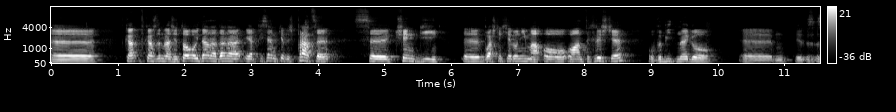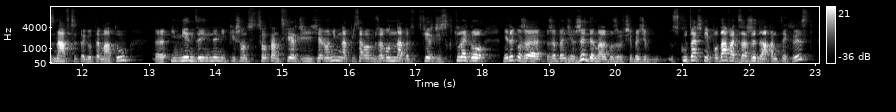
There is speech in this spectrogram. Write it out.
W, ka w, każdym razie, to oj dana, dana, ja pisałem kiedyś pracę z księgi e, właśnie Hieronima o, o antychryście, o wybitnego e, znawcy tego tematu. E, I między innymi pisząc, co tam twierdzi Hieronim, napisałem, że on nawet twierdzi, z którego nie tylko, że, że będzie Żydem, albo że się będzie skutecznie podawać za Żyda antychryst,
